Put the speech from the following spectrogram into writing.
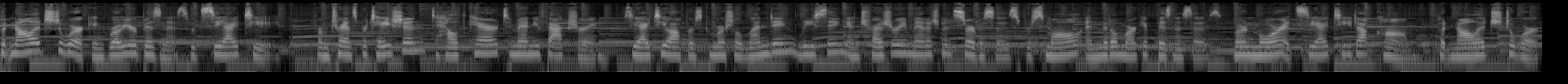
Put knowledge to work and grow your business with CIT. From transportation to healthcare to manufacturing, CIT offers commercial lending, leasing, and treasury management services for small and middle market businesses. Learn more at CIT.com. Put knowledge to work.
